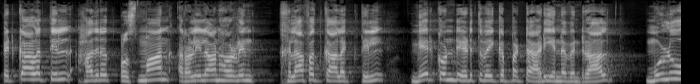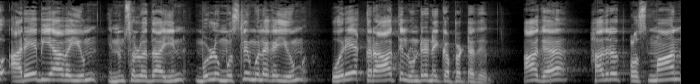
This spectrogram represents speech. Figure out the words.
பிற்காலத்தில் ஹதரத் உஸ்மான் ரலிலான் அவர்களின் ஹிலாஃபத் காலத்தில் மேற்கொண்டு எடுத்து வைக்கப்பட்ட அடி என்னவென்றால் முழு அரேபியாவையும் இன்னும் சொல்வதாயின் முழு முஸ்லிம் உலகையும் ஒரே கிராத்தில் ஒன்றிணைக்கப்பட்டது. ஆக ஹதரத் உஸ்மான்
